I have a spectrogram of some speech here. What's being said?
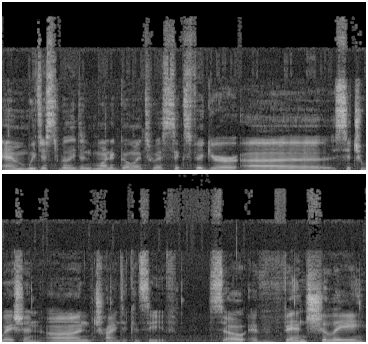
and we just really didn't want to go into a six-figure uh, situation on trying to conceive. So eventually,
